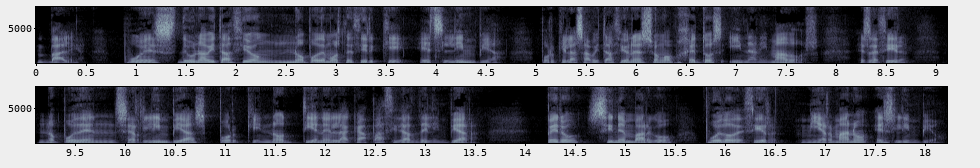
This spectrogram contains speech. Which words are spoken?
Vale, pues de una habitación no podemos decir que es limpia, porque las habitaciones son objetos inanimados, es decir, no pueden ser limpias porque no tienen la capacidad de limpiar. Pero, sin embargo, puedo decir mi hermano es limpio.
